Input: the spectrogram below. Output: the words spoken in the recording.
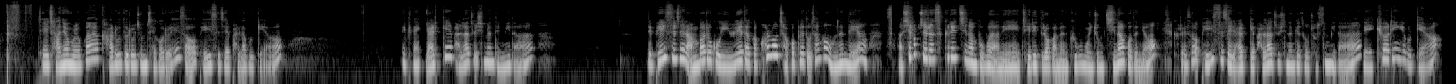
젤 잔여물과 가루들을 좀 제거를 해서 베이스 젤 발라볼게요. 네, 그냥 얇게 발라주시면 됩니다. 네, 베이스 젤 안 바르고 이 위에다가 컬러 작업해도 상관없는데요. 아, 시럽젤은 스크래치 난 부분 안에 젤이 들어가면 그 부분이 좀 진하거든요. 그래서 베이스 젤 얇게 발라주시는 게 더 좋습니다. 네, 큐어링 해볼게요.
